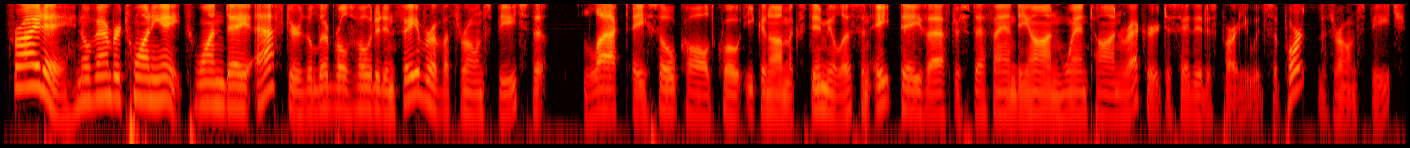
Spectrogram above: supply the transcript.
Friday, November 28th, one day after the liberals voted in favor of a throne speech that lacked a so-called quote economic stimulus and 8 days after Stéphane Dion went on record to say that his party would support the throne speech,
